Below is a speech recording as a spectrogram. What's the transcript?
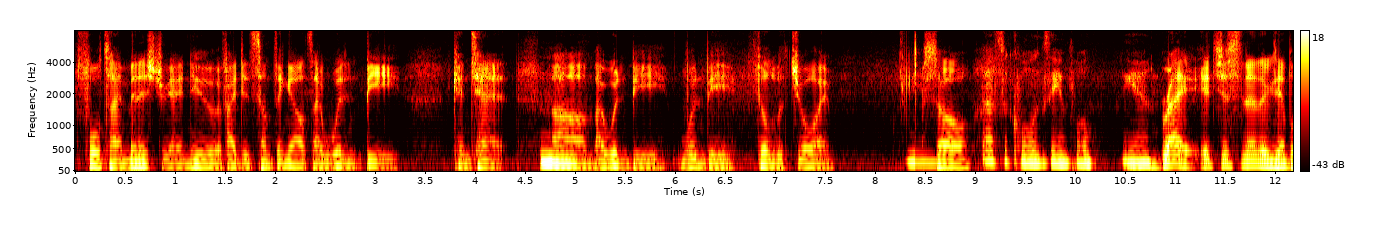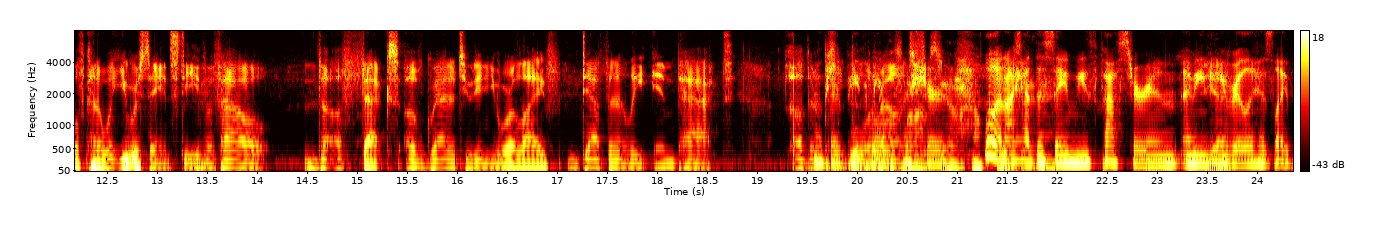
full-time ministry i knew if i did something else i wouldn't be content. Um, i wouldn't be wouldn't be filled with joy. Yeah. so That's a cool example. Yeah. Right. It's just another example of kind of what you were saying, Steve, of how the effects of gratitude in your life definitely impact other, Other people, people, around for you. Sure. yeah, how well, and I had that, the eh? same youth pastor, and I mean, Yeah. he really his life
